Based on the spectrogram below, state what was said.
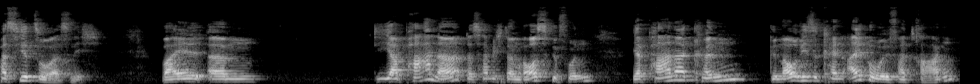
passiert sowas nicht. Weil ähm, die Japaner, das habe ich dann rausgefunden, Japaner können, genau wie sie keinen Alkohol vertragen,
